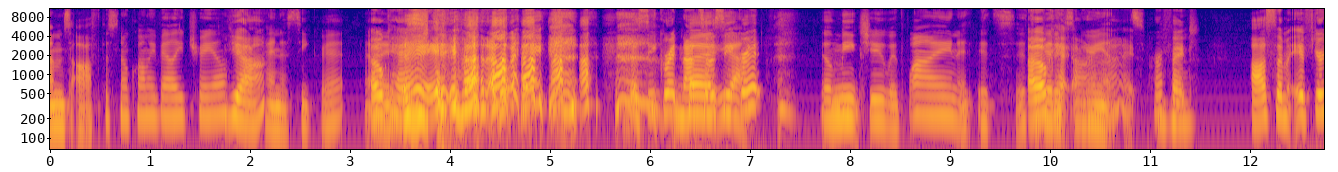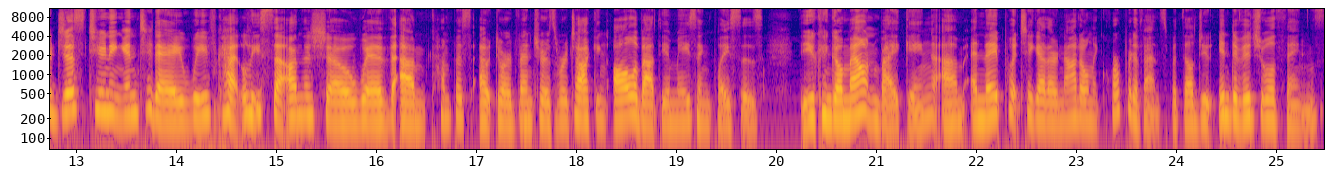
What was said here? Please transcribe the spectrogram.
comes off the Snoqualmie Valley Trail. yeah. kind of secret. Okay. just gave that away. the secret, not so But, yeah. secret. He'll meet you with wine. It, it's it's a good Okay. All experience. right. Mhm. Perfect. Awesome. If you're just tuning in today, we've got Lisa on the show with um, Compass Outdoor Adventures. We're talking all about the amazing places that you can go mountain biking. Um, and they put together not only corporate events, but they'll do individual things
